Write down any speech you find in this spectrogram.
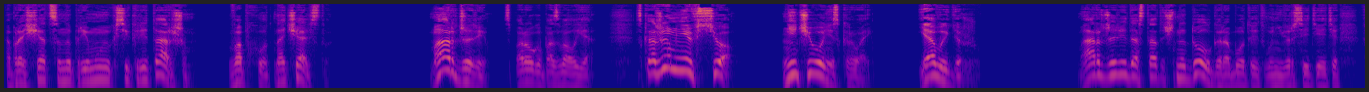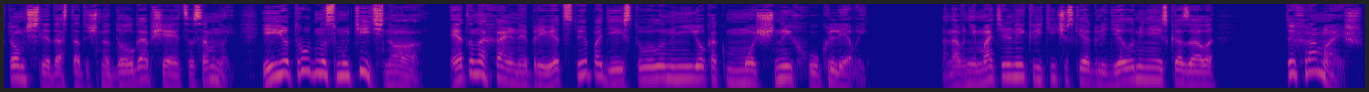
обращаться напрямую к секретаршам в обход начальства. «Марджери», — с порога позвал я, — «скажи мне все, ничего не скрывай, я выдержу». Марджери достаточно долго работает в университете, в том числе достаточно долго общается со мной, и ее трудно смутить, но это нахальное приветствие подействовало на нее, как мощный хук левый. Она внимательно и критически оглядела меня и сказала, «Ты хромаешь».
